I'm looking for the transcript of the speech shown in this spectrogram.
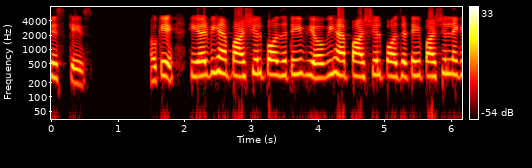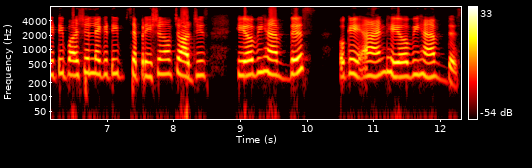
this case okay here we have partial positive here we have partial positive partial negative partial negative separation of charges. Here we have this okay and here we have this.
